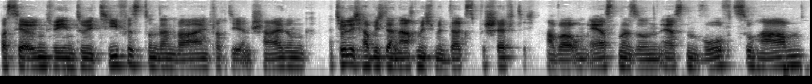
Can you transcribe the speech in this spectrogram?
was ja irgendwie intuitiv ist. Und dann war einfach die Entscheidung. Natürlich habe ich danach mich mit DAX beschäftigt, aber um erstmal so einen ersten Wurf zu haben,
